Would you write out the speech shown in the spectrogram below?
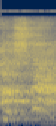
No, stop!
